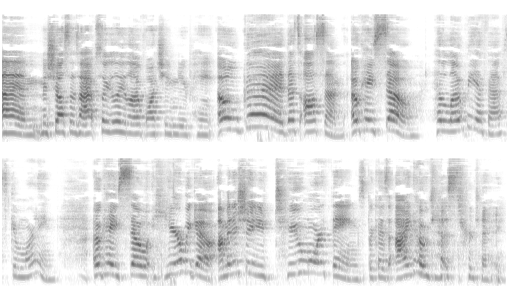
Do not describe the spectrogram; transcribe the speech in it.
Um, Michelle says, I absolutely love watching new paint. Oh, good. That's awesome. Okay. So hello, BFFs. Good morning. Okay. So here we go. I'm going to show you two more things because I know yesterday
